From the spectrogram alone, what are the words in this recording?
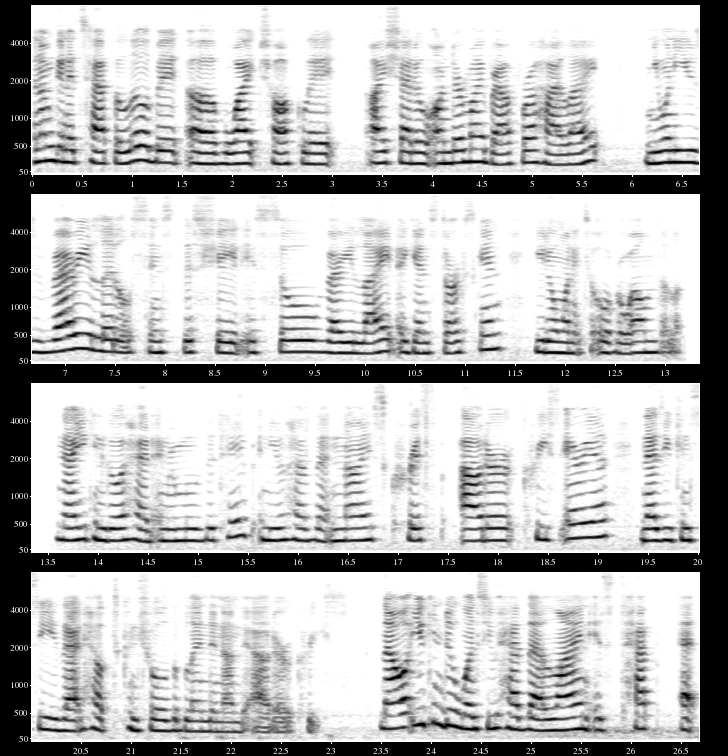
And I'm going to tap a little bit of white chocolate eyeshadow under my brow for a highlight. And you want to use very little since this shade is so very light against dark skin. You don't want it to overwhelm the look. Now you can go ahead and remove the tape and you'll have that nice crisp outer crease area. And as you can see, that helped control the blending on the outer crease. Now what you can do once you have that line is tap at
